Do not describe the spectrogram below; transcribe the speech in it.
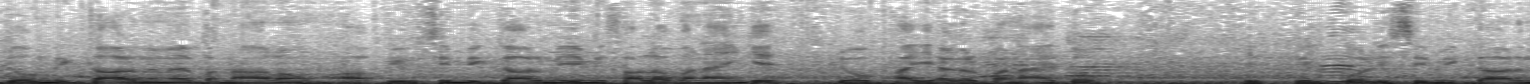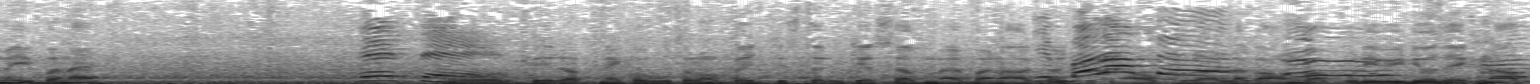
जो मकदार में मैं बना रहा हूँ, आप भी उसी मकदार में ये मिसाला बनाएँगे। जो भाई अगर बनाए तो बिल्कुल इसी मकदार में ही बनाए। और फिर अपने कबूतरों पे जिस तरीके से अब मैं बनाकर चिकनाव पूरा लगाऊँगा। पूरी वीडियो देखना आप।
